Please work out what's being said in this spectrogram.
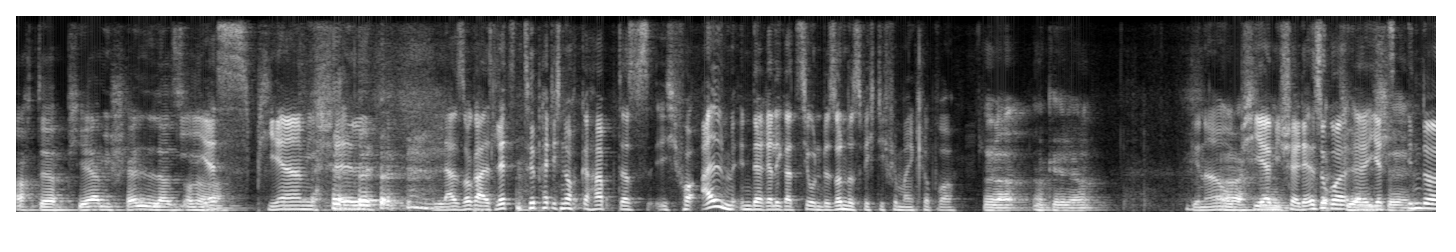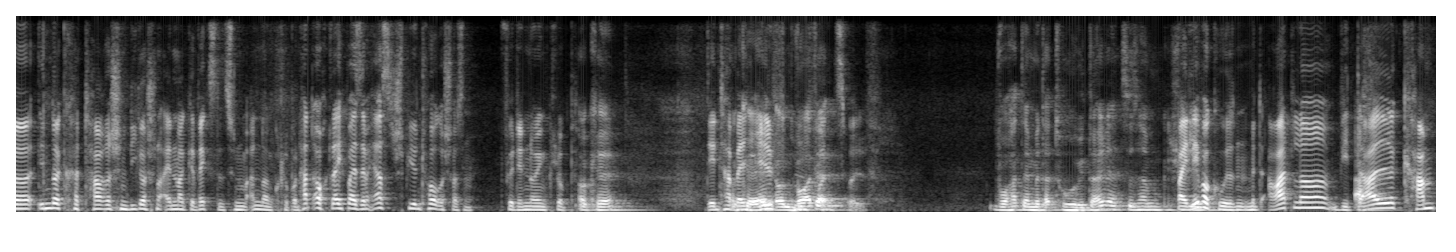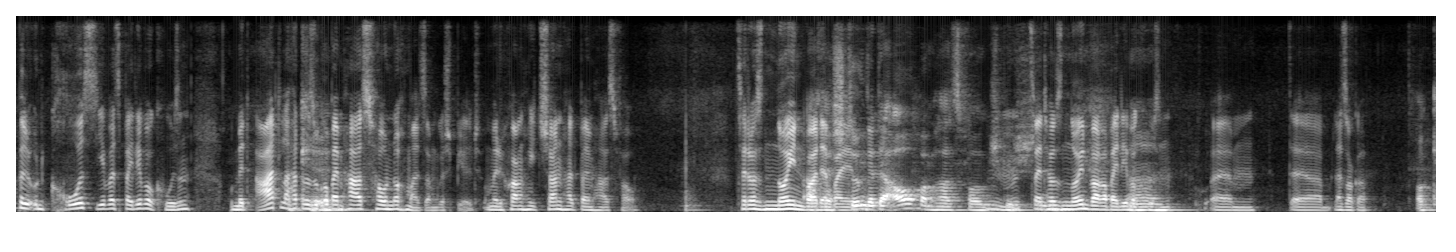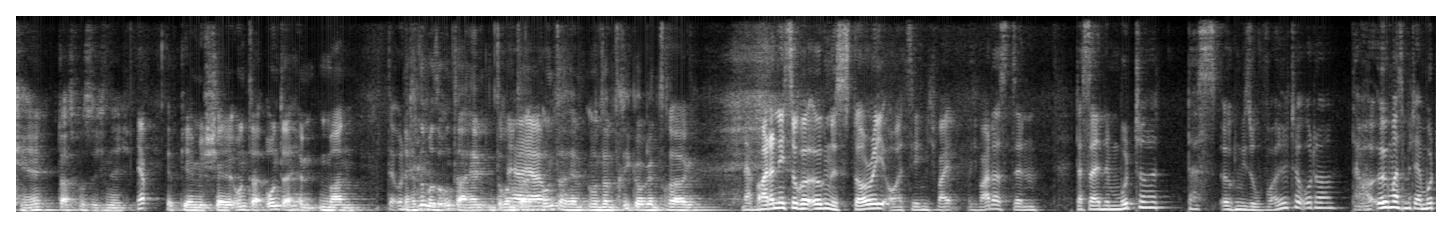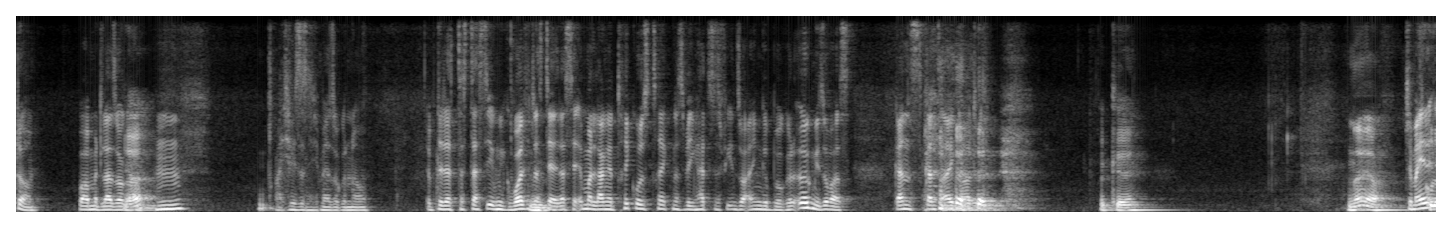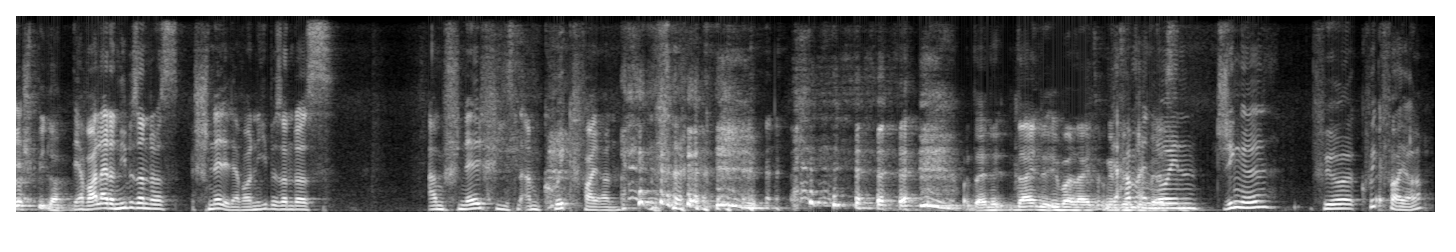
Ach, der Pierre-Michel Lasogga. Yes, Pierre-Michel Lasogga. Als letzten Tipp hätte ich noch gehabt, dass ich vor allem in der Relegation besonders wichtig für meinen Club war. Ja, okay, ja. Genau, Ah, Pierre-Michel. Der ist sogar äh, jetzt in der, in der katarischen Liga schon einmal gewechselt zu einem anderen Club und hat auch gleich bei seinem ersten Spiel ein Tor geschossen für den neuen Club. Okay. Den Tabellen Okay, 11 und wo von er- 12. Wo hat er mit Arturo Vidal denn zusammen gespielt? Bei Leverkusen mit Adler, Vidal, Kampel und Groß jeweils bei Leverkusen. Und mit Adler hat er Okay. sogar beim HSV nochmal zusammengespielt. Und mit Huang Hee-chan halt beim HSV. 2009 war Ach, der ja, bei. stimmt, der hat ja auch beim HSV gespielt. Mhm, stimmt. 2009 war er bei Leverkusen. Ähm, der Lasogga. Okay, das wusste ich nicht. Ja. Der Pierre-Michel, Unter Unterhemdenmann. Der Der, Unter- hat immer so Unterhemden drunter, Ja, ja. Unterhemden unter dem Trikot getragen. Da war da nicht sogar irgendeine Story, oh, erzähl ich nicht weit, wie war das denn? Dass seine Mutter das irgendwie so wollte, oder? Da war irgendwas mit der Mutter. War mit Lasogga. Ja? Hm. Ah, Ich weiß es nicht mehr so genau. Ob der, dass, dass die irgendwie gewollt hat, dass, Hm. der, dass der immer lange Trikots trägt und deswegen hat sie das für ihn so eingebürgert. Irgendwie sowas. Ganz, ganz eigenartig. Okay. Naja, Jermaine- cooler Spieler. der war leider nie besonders schnell. Der war nie besonders am Schnellschießen, am Quickfeiern. Und deine, deine Überleitungen Wir sind haben die einen besten. neuen Jingle für Quickfire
